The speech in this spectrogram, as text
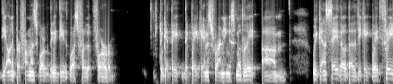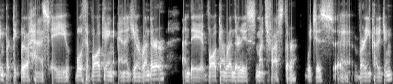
the only performance work that we did was for the, for to get the, the Quake games running smoothly. Um, we can say though that VK Quake 3 in particular has a both a Vulkan and a GL renderer, and the Vulkan render is much faster, which is uh, very encouraging.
